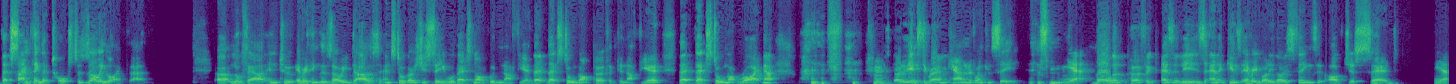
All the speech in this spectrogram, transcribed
that same thing that talks to Zoe like that uh, looks out into everything that Zoe does and still goes, you see, well, that's not good enough yet. That that's still not perfect enough yet. That that's still not right. Now, go to the Instagram account and everyone can see it's yeah. more than perfect as it is, and it gives everybody those things that I've just said, Yeah.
